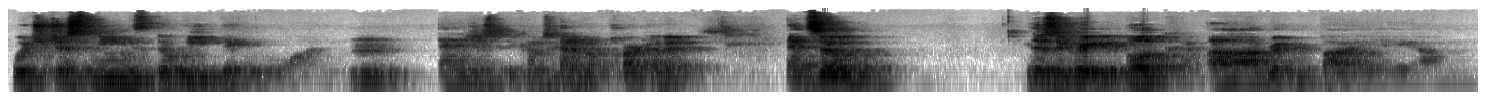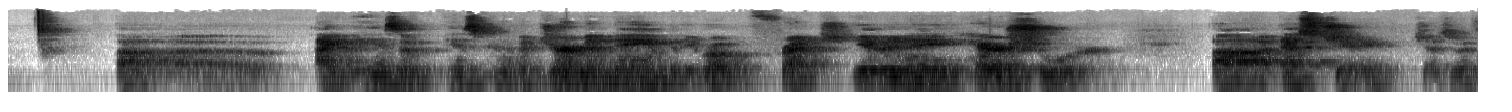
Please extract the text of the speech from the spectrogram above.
which just means the weeping Mm. and it just becomes kind of a part of it. And so there's a great book uh, written by a um, uh, I, he has a he has kind of a German name, but he wrote in French. Irénée Hausherr, uh, S.J. Jesuit.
